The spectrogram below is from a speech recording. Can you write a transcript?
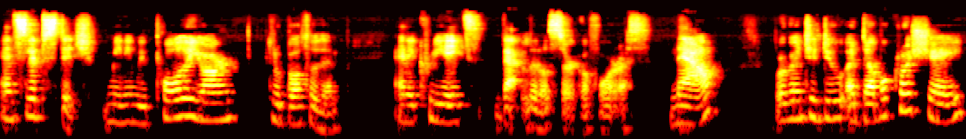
and slip stitch, meaning we pull the yarn through both of them and it creates that little circle for us. Now, we're going to do a double crochet.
